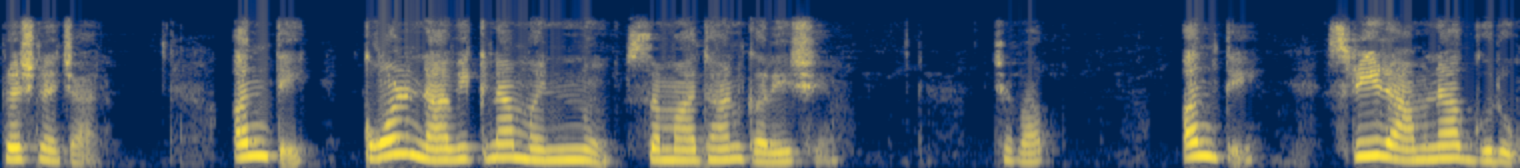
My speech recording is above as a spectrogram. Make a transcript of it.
પ્રશ્ન ચાર. અંતે કોણ નાવિકના મનનું સમાધાન કરે છે? જવાબ. અંતે શ્રીરામના ગુરુ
